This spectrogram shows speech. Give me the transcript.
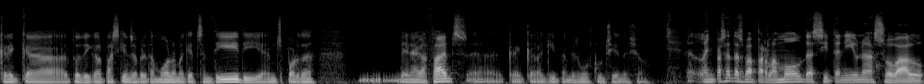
crec que, tot i que el Pasqui ens apreta molt en aquest sentit i ens porta ben agafats, eh, crec que l'equip també és molt conscient d'això. L'any passat es va parlar molt de si tenir una Sobal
